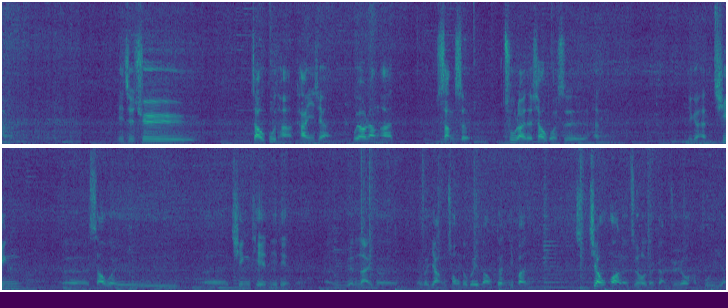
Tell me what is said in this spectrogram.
它，一直去照顾它，看一下，不要让它上色，出来的效果是很一个很清，呃，稍微呃清甜一点的，呃，原来的那个洋葱的味道，跟一般焦化了之后的感觉又很不一样。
